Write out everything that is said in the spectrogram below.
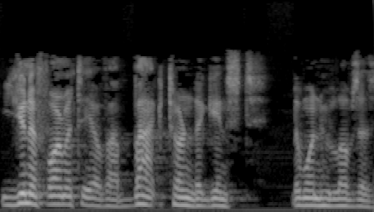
uniformity of a back turned against the one who loves us.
